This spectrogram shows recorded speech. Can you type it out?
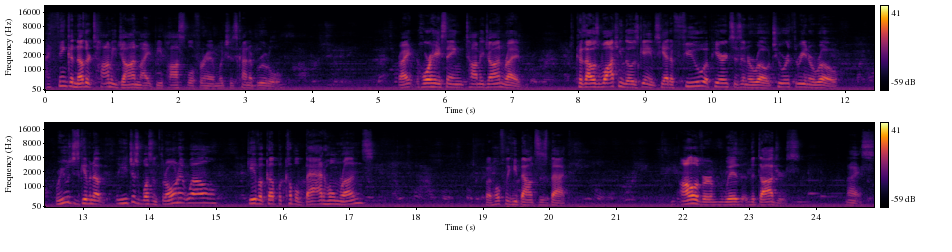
I think another Tommy John might be possible for him, which is kind of brutal. Right? Jorge saying Tommy John, right? Because I was watching those games. He had a few appearances in a row, two or three in a row, where he was just giving up. He just wasn't throwing it well. Gave up a couple bad home runs. But hopefully he bounces back. Oliver with the Dodgers. Nice.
